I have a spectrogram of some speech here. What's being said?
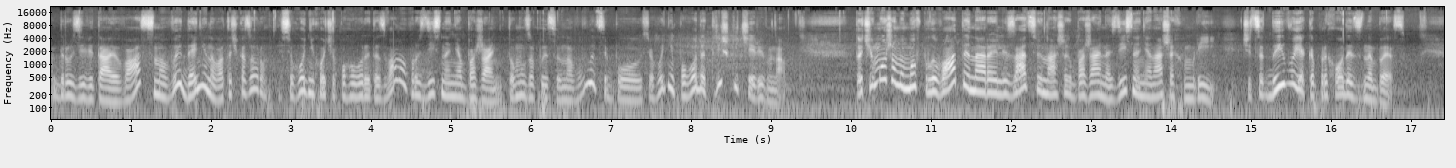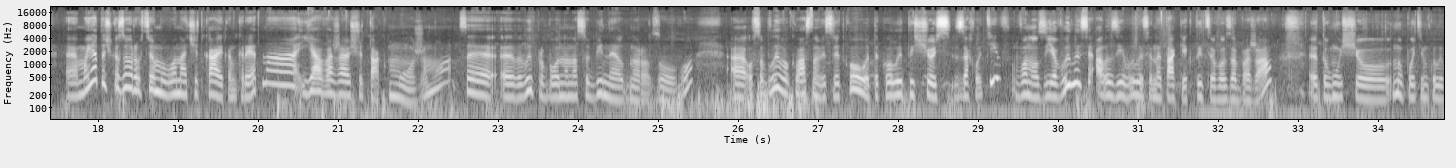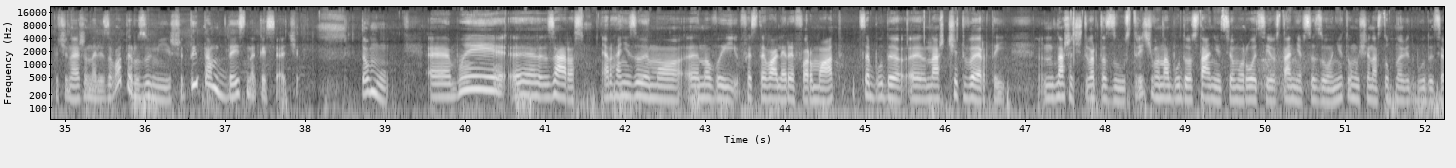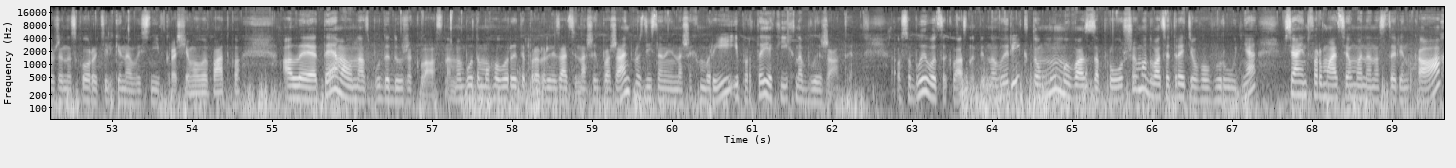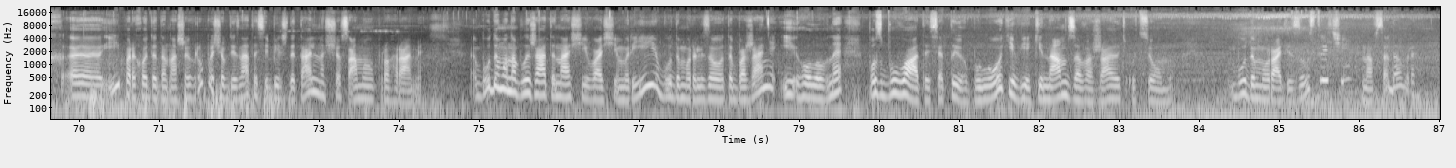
Друзі, вітаю вас! Новий день і нова точка зору. Сьогодні хочу поговорити з вами про здійснення бажань, тому записую на вулиці, бо сьогодні погода трішки чарівна. То чи можемо ми впливати на реалізацію наших бажань, на здійснення наших мрій? Чи це диво, яке приходить з небес? Е, Моя точка зору в цьому вона чітка і конкретна. Я вважаю, що так можемо. Це е, випробувано на собі неодноразово. Е, Особливо класно відслідковувати, коли ти щось захотів, воно з'явилося, але з'явилося не так, як ти цього забажав. Тому що ну потім, коли починаєш аналізувати, розумієш, що ти там десь накосячив. Тому ми е, зараз організуємо е, новий фестиваль Реформат. Це буде е, наш четвертий, наша четверта зустріч. Вона буде останньою в цьому році, і остання в сезоні, тому що наступно відбудеться вже не скоро, тільки навесні, в кращому випадку. Але тема у нас буде дуже класна. Ми будемо говорити про реалізацію наших бажань, про здійснення наших мрій і про те, як їх наближати. Особливо це класно під новий рік, тому ми вас запрошуємо 23 грудня. Вся інформація у мене на сторінках. Е, І переходьте до нашої групи, щоб дізнатися більш детально, що саме у програмі. Будемо наближати наші і ваші мрії, будемо реалізовувати бажання, і головне позбуватися тих блоків, які нам заважають у цьому. Будемо раді зустрічі. На все добре.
